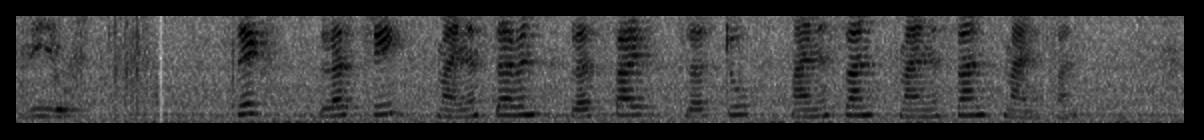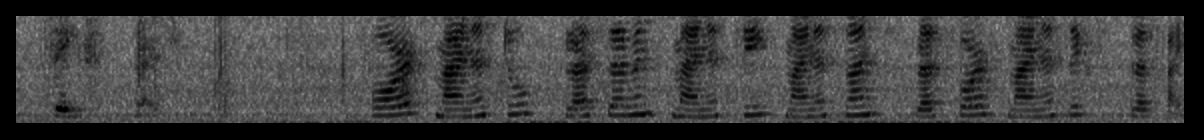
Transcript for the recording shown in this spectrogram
0. 6 plus 3 minus 7 plus 5 plus 2 minus 1 minus 1 minus 1. 6. Right. 4 minus 2 plus 7 minus 3 minus 1 plus 4 minus 6 plus 5.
